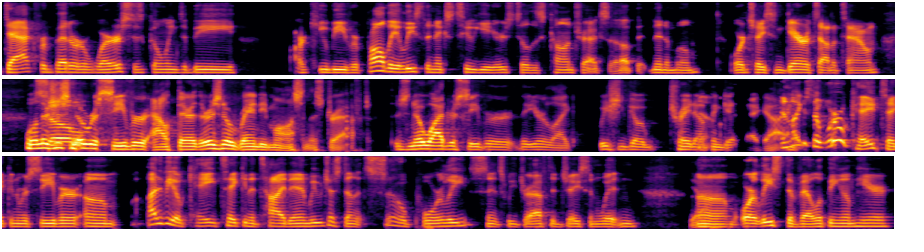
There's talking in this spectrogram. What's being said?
Dak, for better or worse, is going to be our QB for probably at least the next two years till this contract's up at minimum, or Jason Garrett's out of town. Well, there's just no receiver out there. There is no Randy Moss in this draft. There's no wide receiver that you're like, we should go trade up Yeah. and get that guy. And like I said, we're okay taking receiver. Um, I'd be okay taking a tight end. We've just done it so poorly since we drafted Jason Witten, Yeah. um, or at least developing him here.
